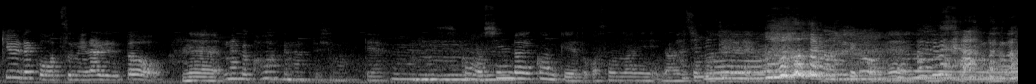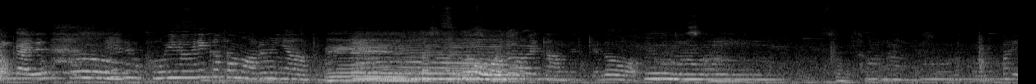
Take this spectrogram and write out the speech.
球でこう詰められるとね。なんか怖くなってしまって。うん。しかも信頼関係とかそんなにないとこで。結構ね初めて会った段階で、えーでもこういう売り方もあるんやと思って、うん。すごい驚いたんですけど、うん。確かに。そうそうなんですよ。だからやっぱり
